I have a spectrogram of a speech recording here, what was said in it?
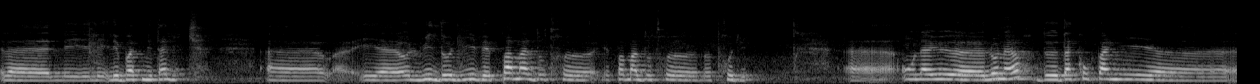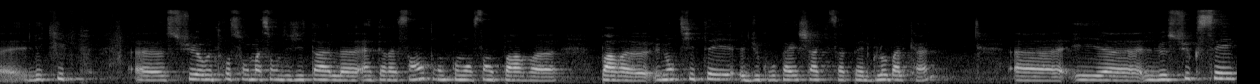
les, les, boîtes métalliques. et l'huile d'olive et pas mal d'autres produits. on a eu l'honneur d'accompagner l'équipe euh, sur une transformation digitale intéressante, en commençant par, euh, par euh, une entité du groupe Aïcha qui s'appelle Global Can. et le succès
